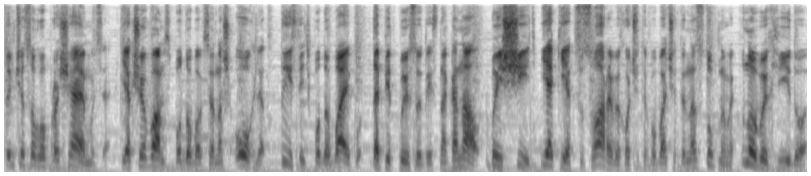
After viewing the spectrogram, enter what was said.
тимчасово прощаємося. Якщо вам сподобався наш огляд, тисніть вподобайку та підписуйтесь на канал. Пишіть, які аксесуари ви хочете побачити наступними в нових відео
